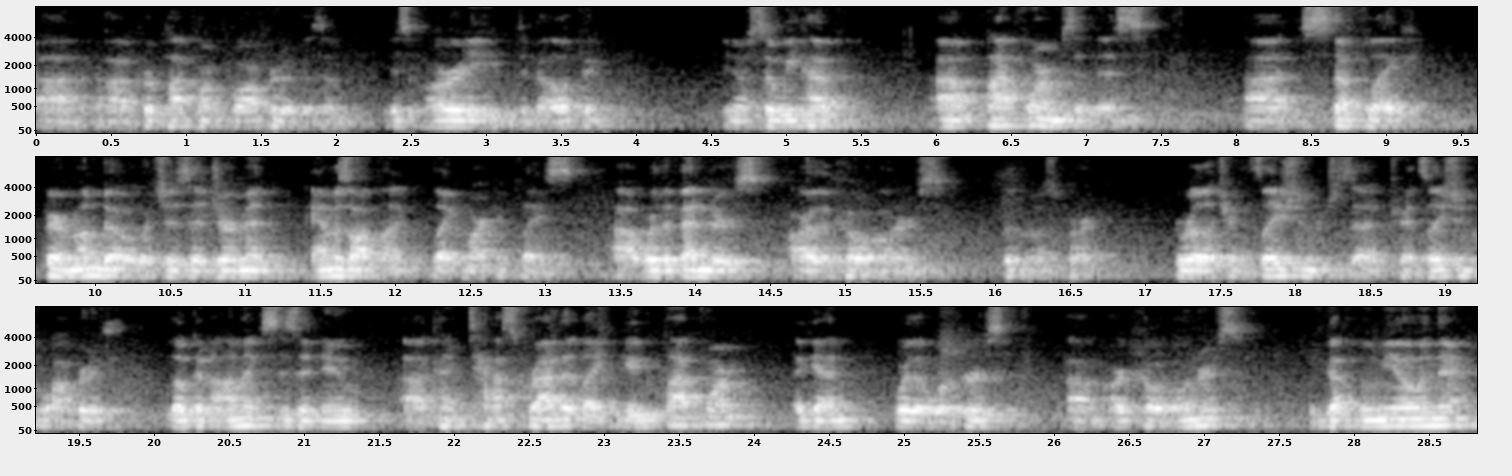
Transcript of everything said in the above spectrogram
uh, uh, for platform cooperativism is already developing. You know, so we have uh, platforms in this, uh, stuff like Fairmondo, which is a German Amazon-like like marketplace uh, where the vendors are the co-owners for the most part. Guerrilla Translation, which is a translation cooperative. Loconomics is a new uh, kind of TaskRabbit-like gig platform, again, where the workers um, are co-owners. We've got Loomio in there.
